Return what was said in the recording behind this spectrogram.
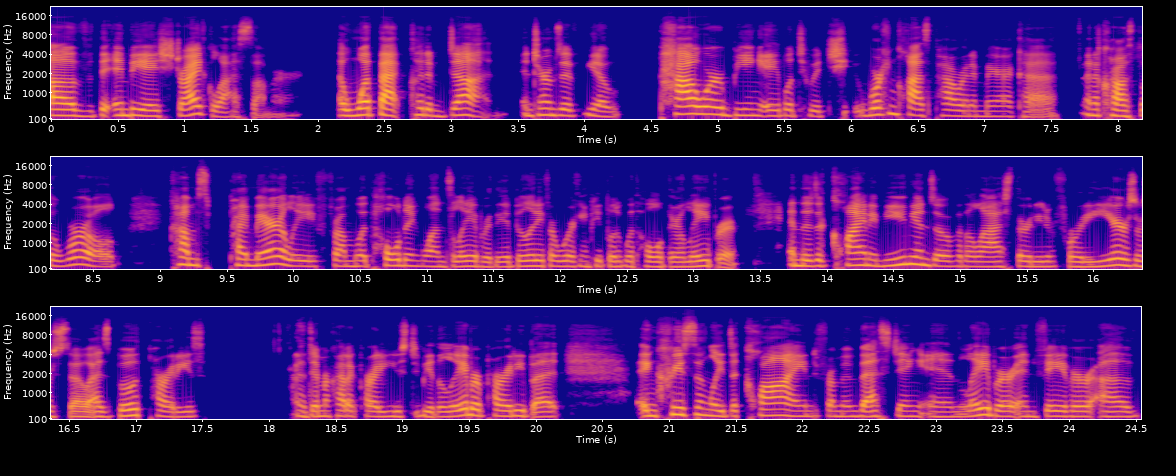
of the NBA strike last summer and what that could have done in terms of, you know, power being able to achieve working class power in America and across the world comes primarily from withholding one's labor, the ability for working people to withhold their labor. And the decline of unions over the last 30 to 40 years or so as both parties the Democratic Party used to be the Labor Party, but increasingly declined from investing in labor in favor of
